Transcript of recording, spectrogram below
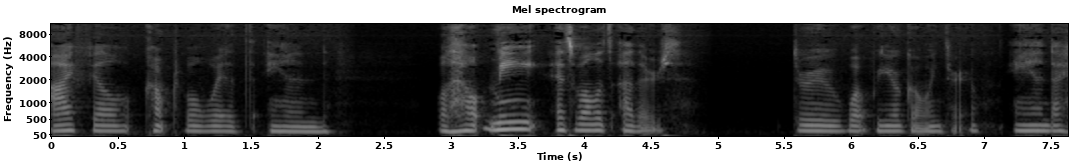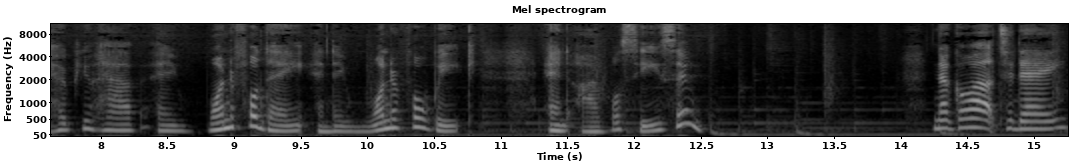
I feel comfortable with and will help me as well as others through what we are going through. And I hope you have a wonderful day and a wonderful week. And I will see you soon. Now go out today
